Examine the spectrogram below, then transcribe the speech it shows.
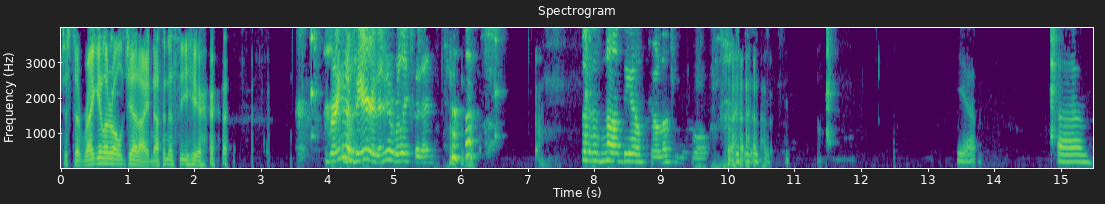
Just a regular old Jedi, nothing to see here. Bring a beer, then you'll really fit in. This is not the elf you're looking for. Yeah. Um,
